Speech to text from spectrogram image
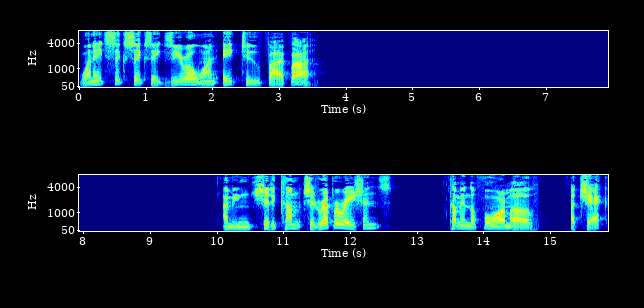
One eight six six eight zero one eight two five five. I mean, should it come? Should reparations come in the form of a check?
